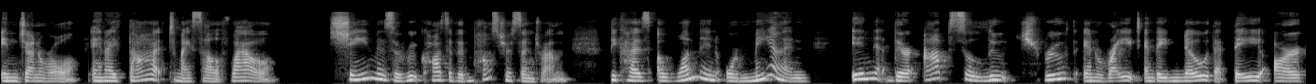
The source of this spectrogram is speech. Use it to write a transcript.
in general and I thought to myself, wow, shame is a root cause of imposter syndrome because a woman or man in their absolute truth and right, and they know that they are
